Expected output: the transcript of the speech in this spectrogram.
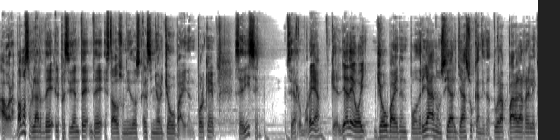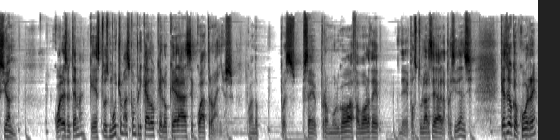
Ahora, vamos a hablar del presidente de Estados Unidos, el señor Joe Biden, porque se dice, se rumorea, que el día de hoy Joe Biden podría anunciar ya su candidatura para la reelección. ¿Cuál es el tema? Que esto es mucho más complicado que lo que era hace cuatro años, cuando pues se promulgó a favor de, de postularse a la presidencia. ¿Qué es lo que ocurre?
